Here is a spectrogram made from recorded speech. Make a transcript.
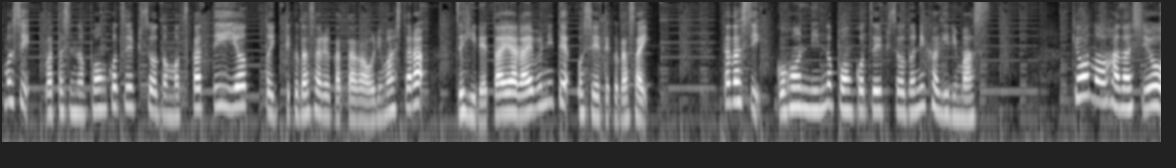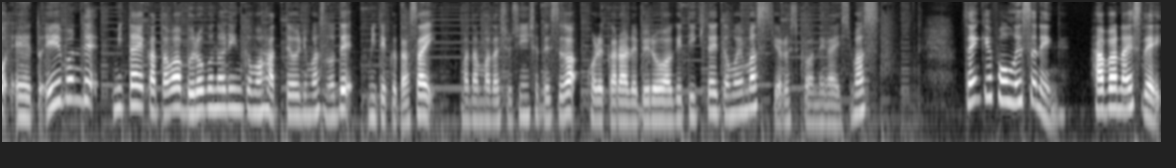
もし私のポンコツエピソードも使っていいよと言ってくださる方がおりましたらぜひレターやライブにて教えてください。ただしご本人のポンコツエピソードに限ります。今日のお話を、えーと、英文で見たい方はブログのリンクも貼っておりますので見てください。まだまだ初心者ですがこれからレベルを上げていきたいと思います。よろしくお願いします。Thank you for listening. Have a nice day.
